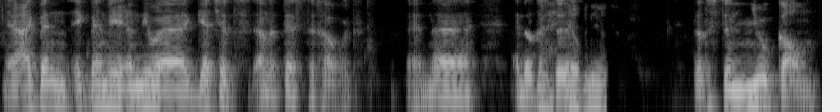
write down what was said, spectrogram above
Ja, ik ben, ik ben weer een nieuwe gadget aan het testen, Govert. En, uh, en dat is de. Heel benieuwd. Dat is de Newcalm.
